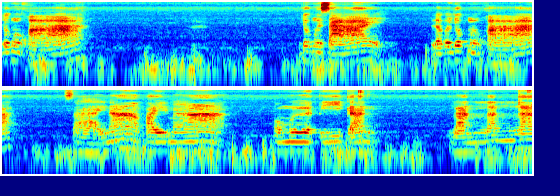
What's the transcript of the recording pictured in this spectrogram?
ยกมือขวา ยกมือซ้าย แล้วก็ยกมือขวา สายหน้าไปมาเอามือตีกัน ลันลันลา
